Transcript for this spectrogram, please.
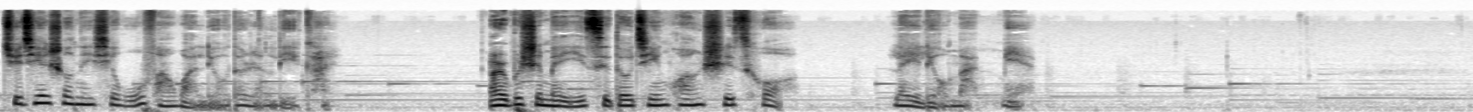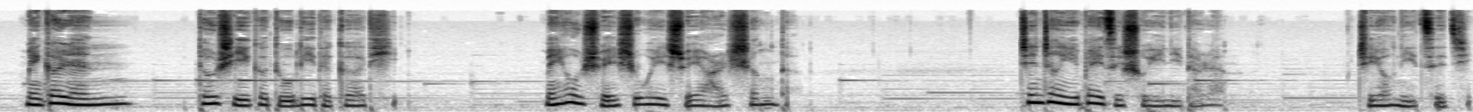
去接受那些无法挽留的人离开，而不是每一次都惊慌失措，泪流满面。每个人都是一个独立的个体，没有谁是为谁而生的。真正一辈子属于你的人，只有你自己。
